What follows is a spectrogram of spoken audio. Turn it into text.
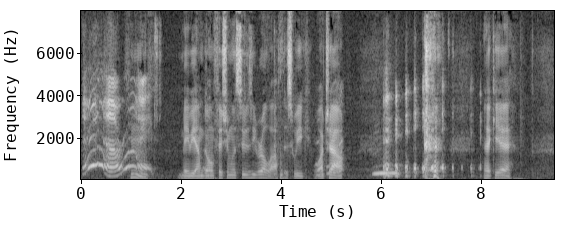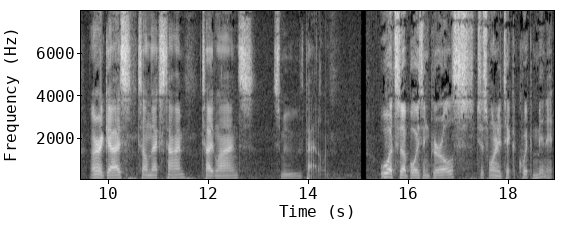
Yeah, all Hmm. Maybe I'm going fishing with Susie Roloff this week. Watch out. Heck yeah. All right, guys. Till next time, tight lines, smooth paddling. What's up, boys and girls? Just wanted to take a quick minute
